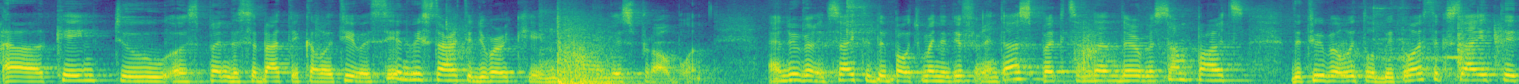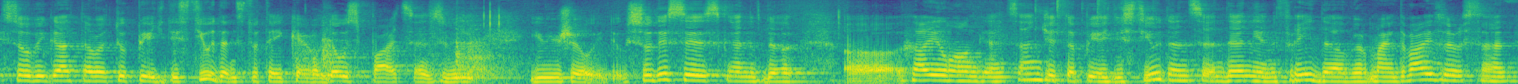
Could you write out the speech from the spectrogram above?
uh, came to uh, spend a sabbatical at USC and we started working on this problem. And we were excited about many different aspects. And then there were some parts that we were a little bit less excited. So we got our two PhD students to take care of those parts as we usually do. So this is kind of the uh, Hailong and Sanjita PhD students. And Danny and Frieda were my advisors. And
